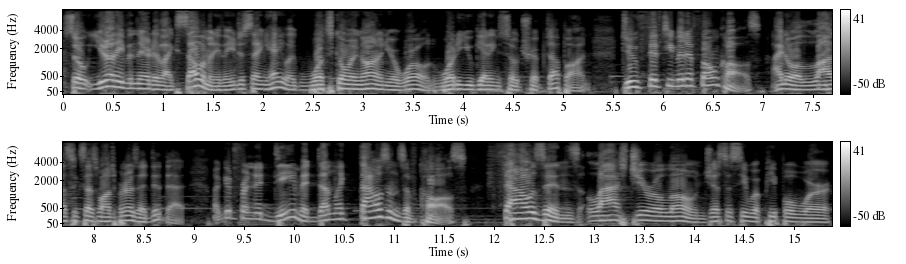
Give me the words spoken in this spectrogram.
So you're not even there to like sell them anything. You're just saying, hey, like what's going on in your world? What are you getting so tripped up on? Do 15 minute phone calls. I know a lot of successful entrepreneurs that did that. My good friend Nadim had done like thousands of calls, thousands last year alone, just to see what people were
